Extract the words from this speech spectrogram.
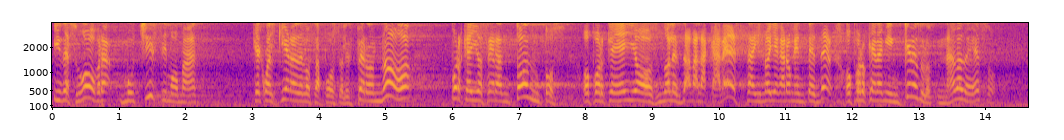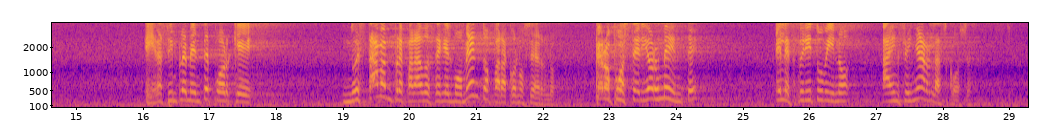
y de su obra muchísimo más que cualquiera de los apóstoles, pero no porque ellos eran tontos o porque ellos no les daba la cabeza y no llegaron a entender o porque eran incrédulos, nada de eso. Era simplemente porque no estaban preparados en el momento para conocerlo. Pero posteriormente el Espíritu vino a enseñar las cosas.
